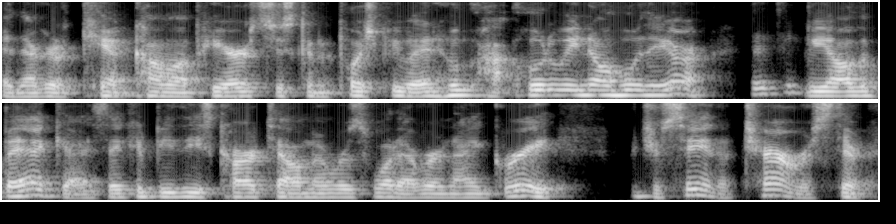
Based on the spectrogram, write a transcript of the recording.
and they're going to come up here. It's just going to push people in. Who who do we know who they are? They could be all the bad guys. They could be these cartel members, whatever. And I agree. But you're saying they're terrorists. They're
